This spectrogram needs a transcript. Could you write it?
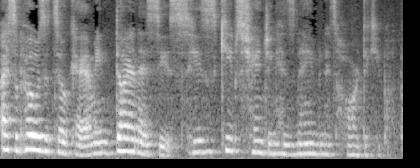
I suppose it's okay. I mean, Dionysus, he keeps changing his name and it's hard to keep up.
